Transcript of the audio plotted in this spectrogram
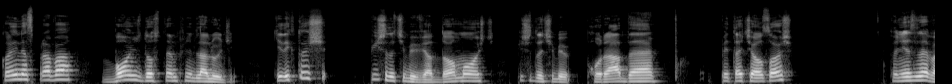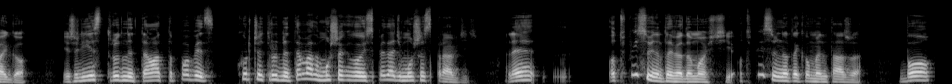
Kolejna sprawa, bądź dostępny dla ludzi. Kiedy ktoś pisze do ciebie wiadomość, pisze do ciebie poradę, pyta cię o coś, to nie zlewaj go. Jeżeli jest trudny temat, to powiedz, kurczę, trudny temat, muszę kogoś spytać, muszę sprawdzić. Ale odpisuj na te wiadomości, odpisuj na te komentarze. bo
